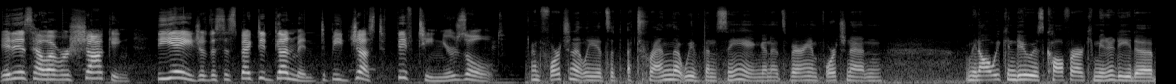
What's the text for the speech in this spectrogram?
It is, however, shocking the age of the suspected gunman to be just 15 years old. Unfortunately, it's a, a trend that we've been seeing, and it's very unfortunate. And I mean, all we can do is call for our community to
